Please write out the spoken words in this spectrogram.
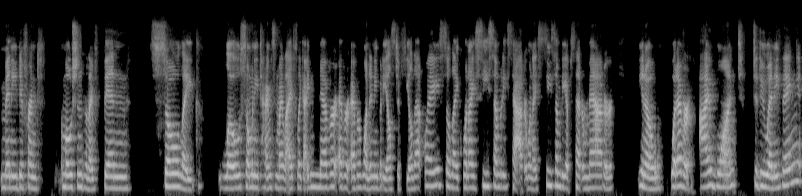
many different emotions and I've been so like low so many times in my life like I never ever ever want anybody else to feel that way so like when I see somebody sad or when I see somebody upset or mad or you know whatever I want to do anything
